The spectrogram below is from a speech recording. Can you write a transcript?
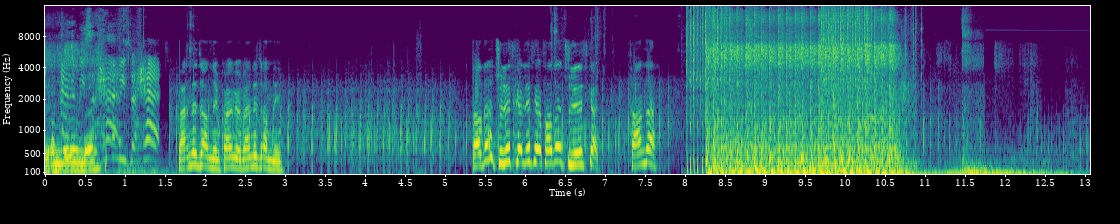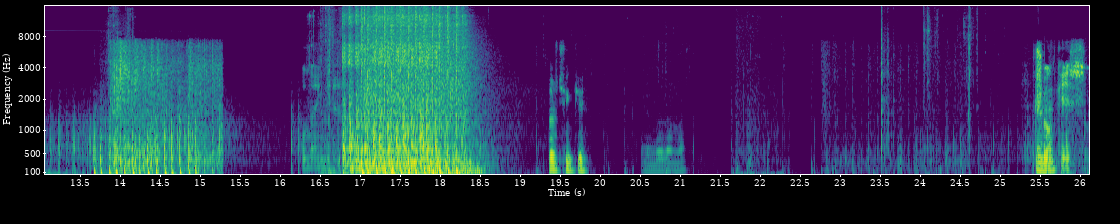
Candayım Enemies ben. ahead! Enemies ahead! Ben de canlıyım kanka ben de canlıyım. Sağdan çüles Leska sağdan çüles Sağında. Buradan girelim. Dur çünkü. Önümde adam var. Çok iyisin.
